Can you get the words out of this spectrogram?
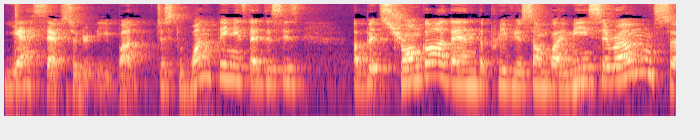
Yes, absolutely. But just one thing is that this is a bit stronger than the previous Some By Mi serum. So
